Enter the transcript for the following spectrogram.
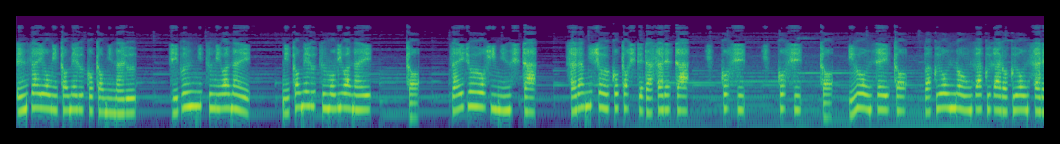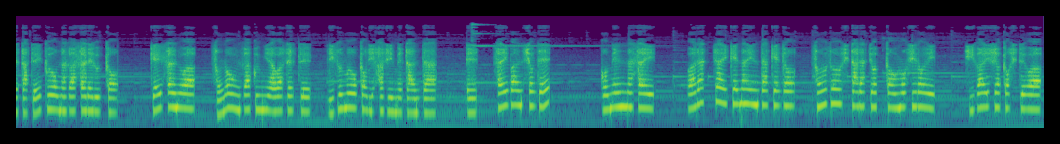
冤罪を認めることになる。自分に罪はない。認めるつもりはない。と、罪状を否認した。さらに証拠として出された、引っ越し、引っ越し、という音声と、爆音の音楽が録音されたテープを流されると、K さんは、その音楽に合わせて、リズムを取り始めたんだ。え、裁判所で？ごめんなさい。笑っちゃいけないんだけど、想像したらちょっと面白い。被害者としては、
